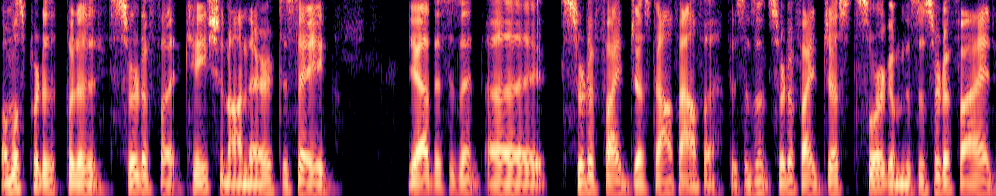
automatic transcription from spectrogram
almost put a put a certification on there to say, yeah, this isn't uh, certified just alfalfa. This isn't certified just sorghum. This is certified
